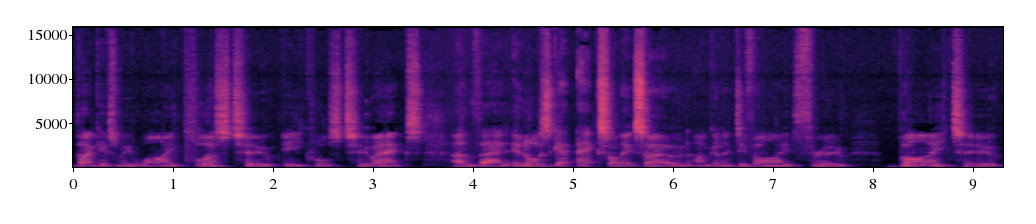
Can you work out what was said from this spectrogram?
That gives me y plus 2 equals 2x and then in order to get x on its own I'm going to divide through by 2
